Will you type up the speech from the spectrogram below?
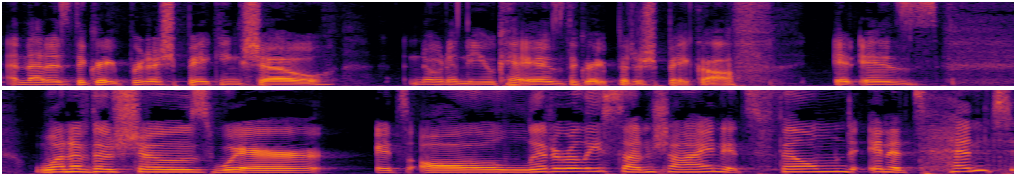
and that is The Great British Baking Show, known in the UK as The Great British Bake Off. It is one of those shows where it's all literally sunshine. It's filmed in a tent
